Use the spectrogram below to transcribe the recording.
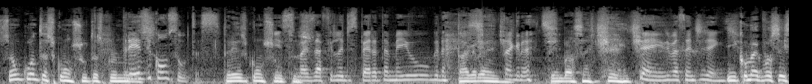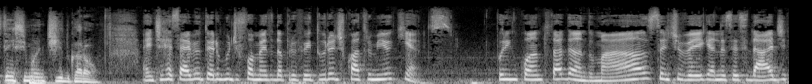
São quantas consultas por mês? 13 consultas. 13 consultas. Isso, mas a fila de espera tá meio grande. Tá grande. tá grande. Tem bastante gente. Tem, bastante gente. E como é que vocês têm se mantido, Carol? A gente recebe o termo de fomento da prefeitura de 4.500 por enquanto está dando, mas a gente vê que a necessidade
